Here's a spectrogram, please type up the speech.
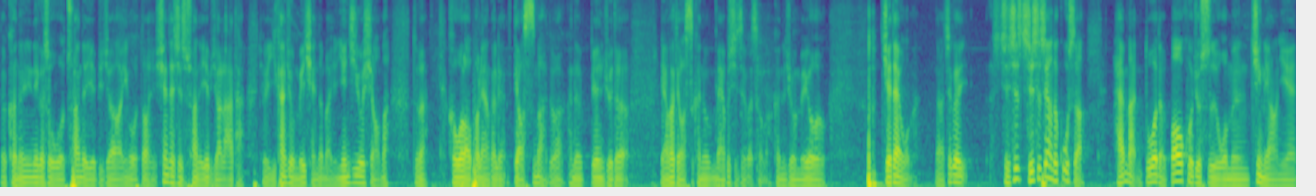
那可能那个时候我穿的也比较，因为我到现在其实穿的也比较邋遢，就一看就没钱的嘛，年纪又小嘛，对吧？和我老婆两个两屌丝嘛，对吧？可能别人觉得两个屌丝可能买不起这个车嘛，可能就没有接待我们。那这个其实其实这样的故事啊还蛮多的，包括就是我们近两年。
